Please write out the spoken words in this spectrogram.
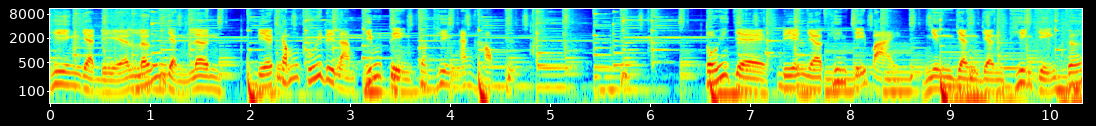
Thiên và Địa lớn dần lên, Địa cắm cúi đi làm kiếm tiền cho Thiên ăn học. Tối về, Địa nhờ Thiên chỉ bài, nhưng dần dần Thiên viện cớ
